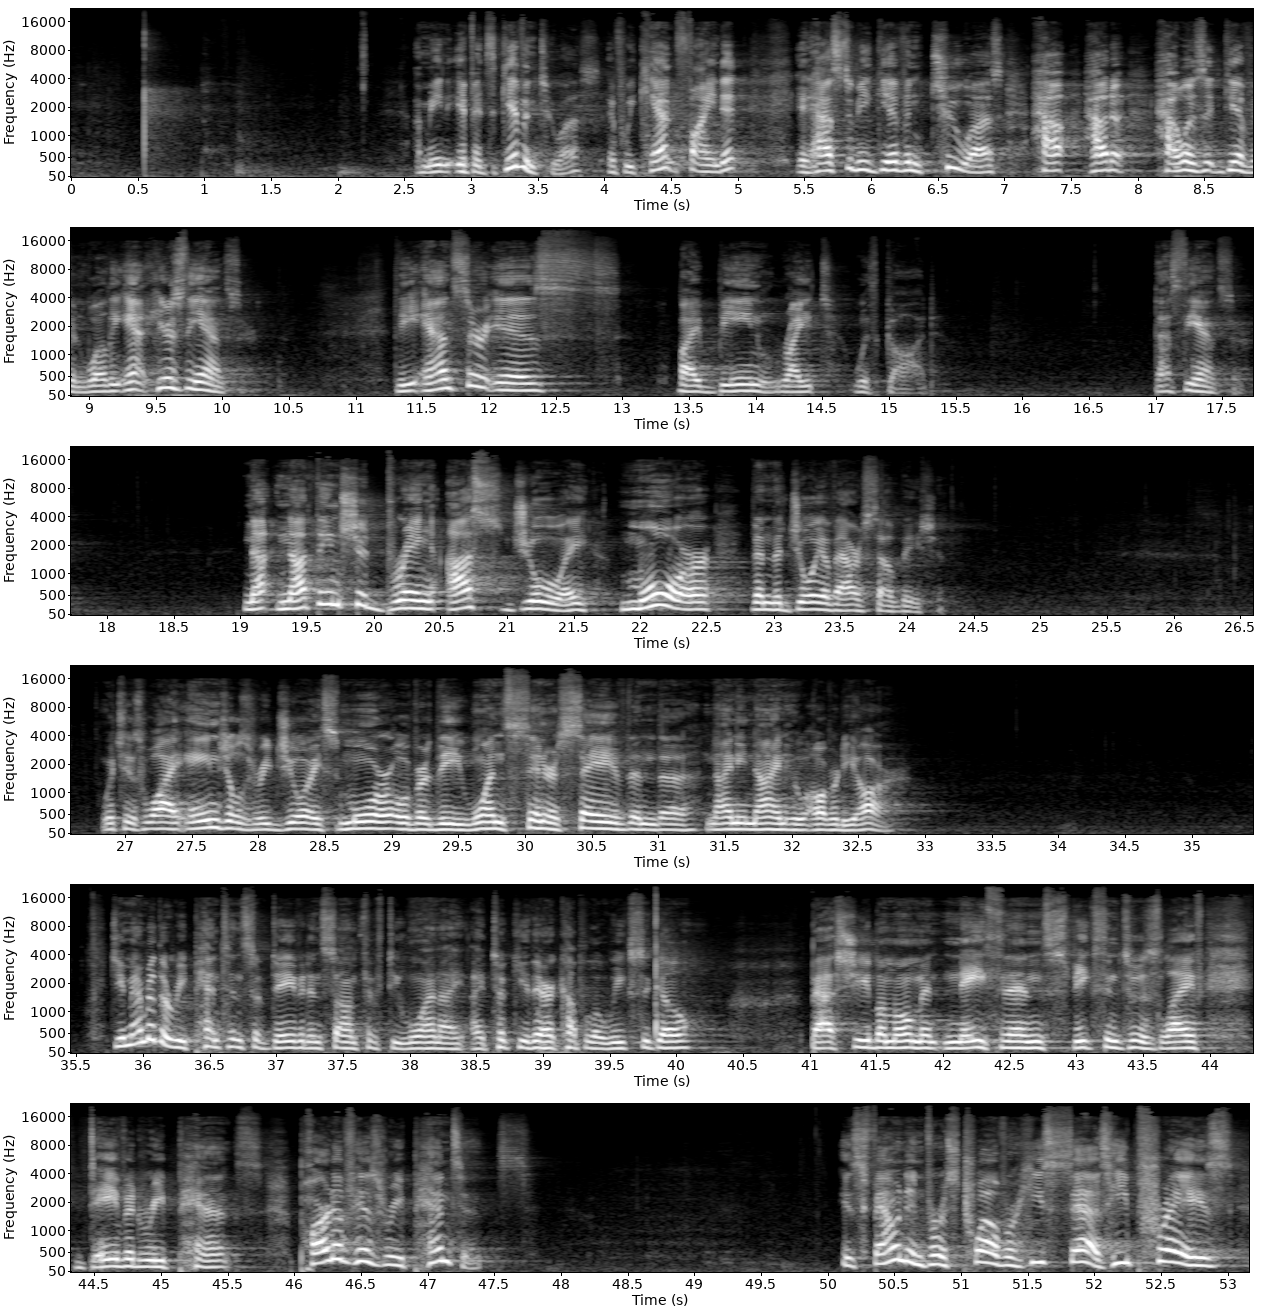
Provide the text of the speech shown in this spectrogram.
I mean, if it's given to us, if we can't find it, it has to be given to us. How, how, to, how is it given? Well, the, here's the answer the answer is by being right with God. That's the answer. No, nothing should bring us joy more than the joy of our salvation. Which is why angels rejoice more over the one sinner saved than the 99 who already are. Do you remember the repentance of David in Psalm 51? I, I took you there a couple of weeks ago. Bathsheba moment, Nathan speaks into his life, David repents. Part of his repentance is found in verse 12, where he says, he prays,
